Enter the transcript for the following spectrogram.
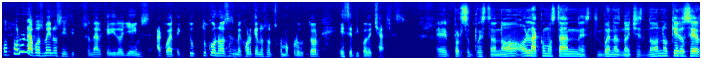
pon una voz menos institucional, querido James, acuérdate que tú, tú conoces mejor que nosotros como productor este tipo de charlas. Eh, por supuesto, no. Hola, ¿cómo están? Este, buenas noches. No, no quiero ser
